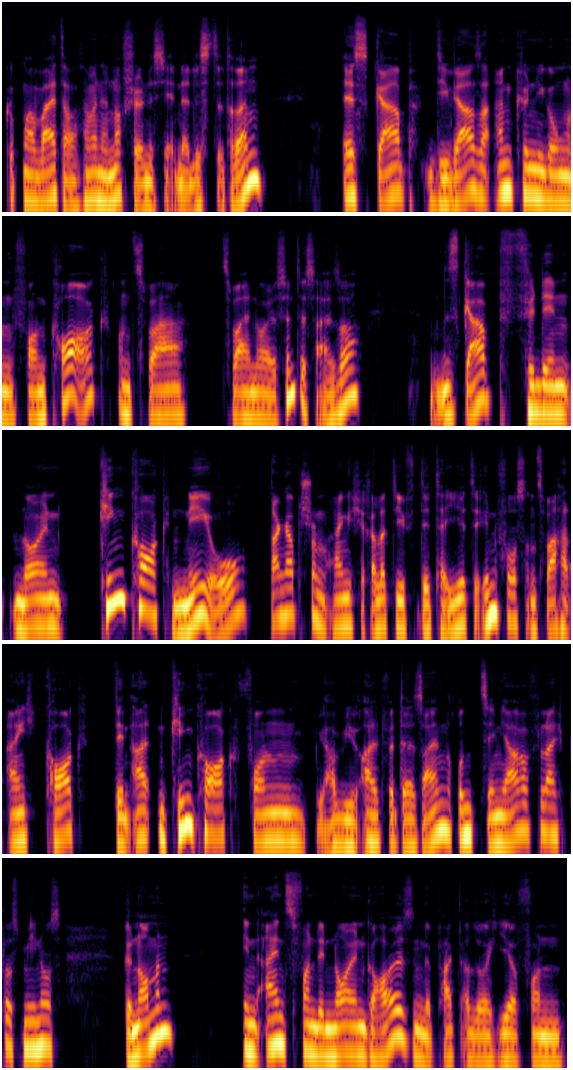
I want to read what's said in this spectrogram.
guck mal weiter. Was haben wir denn noch Schönes hier in der Liste drin? Es gab diverse Ankündigungen von Korg und zwar zwei neue Synthesizer. Es gab für den neuen King Korg Neo, da gab es schon eigentlich relativ detaillierte Infos und zwar hat eigentlich Korg den alten King Korg von, ja, wie alt wird der sein? Rund zehn Jahre vielleicht plus minus, genommen, in eins von den neuen Gehäusen gepackt, also hier von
